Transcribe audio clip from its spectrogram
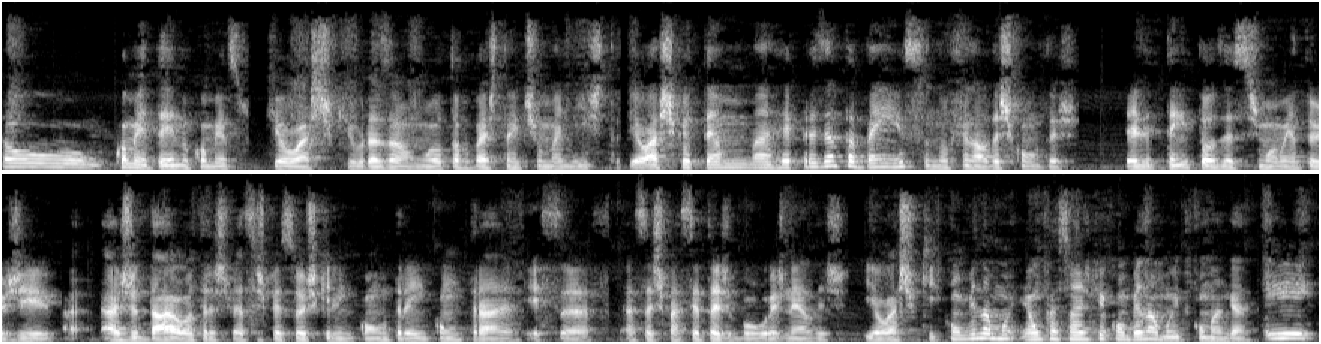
eu comentei no começo que eu acho que o Brasil é um autor bastante humanista, e eu acho que o tema representa bem isso no final das contas. ele tem todos esses momentos de ajudar outras essas pessoas que ele encontra encontrar essa, essas facetas boas nelas. E eu acho que combina é um personagem que combina muito com o mangá. E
